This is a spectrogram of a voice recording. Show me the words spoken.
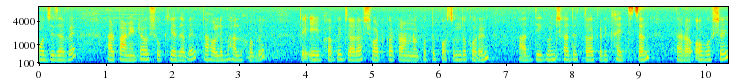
মজে যাবে আর পানিটাও শুকিয়ে যাবে, তাহলে ভালো হবে। তো এইভাবে যারা শর্টকাট রান্না করতে পছন্দ করেন আর দ্বিগুণ স্বাদের তরকারি খাইতে চান, তারা অবশ্যই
